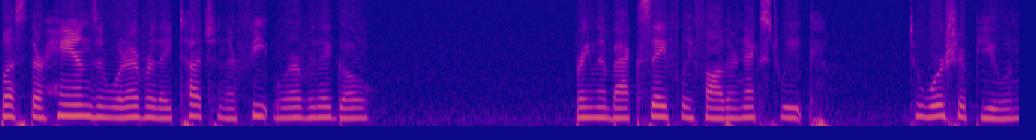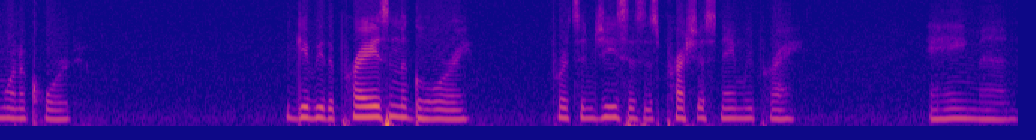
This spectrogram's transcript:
Bless their hands and whatever they touch and their feet wherever they go. Bring them back safely, Father, next week to worship you in one accord. We give you the praise and the glory, for it's in Jesus' precious name we pray. Amen.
